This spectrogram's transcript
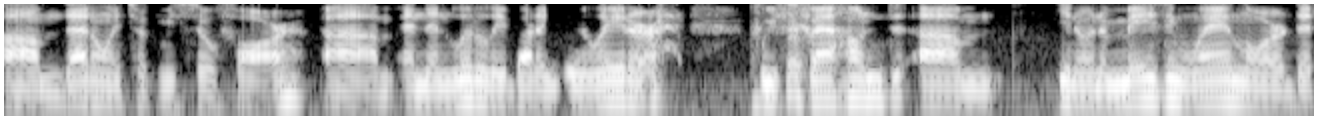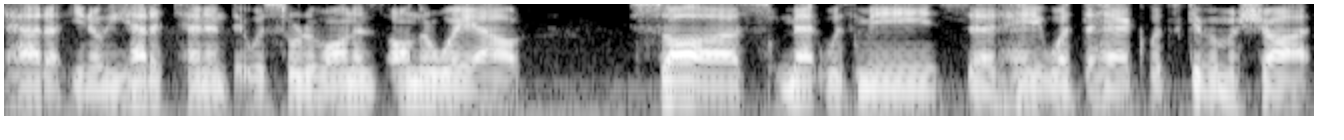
um, that only took me so far. Um, and then literally about a year later, we found, um, you know, an amazing landlord that had a, you know, he had a tenant that was sort of on his, on their way out, saw us, met with me, said, hey, what the heck, let's give him a shot.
